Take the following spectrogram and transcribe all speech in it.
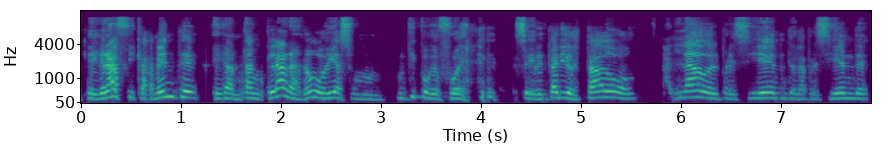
que gráficamente eran tan claras, ¿no? Veías un tipo que fue secretario de Estado al lado del presidente o la presidente,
